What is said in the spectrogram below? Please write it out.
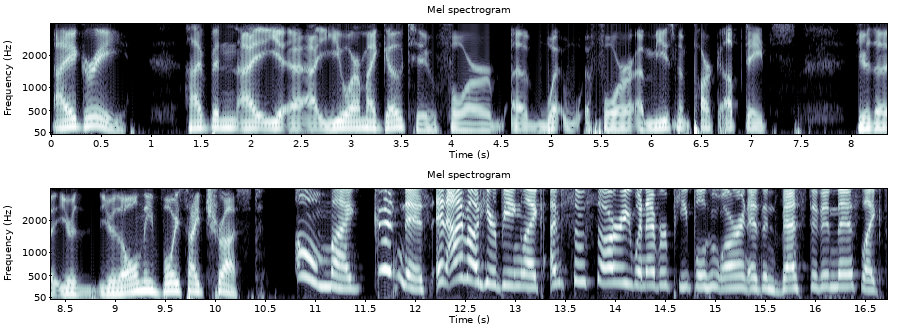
I agree. I've been I uh, you are my go-to for uh, what for amusement park updates. You're the you're you're the only voice I trust. Oh my goodness. And I'm out here being like, I'm so sorry whenever people who aren't as invested in this, like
